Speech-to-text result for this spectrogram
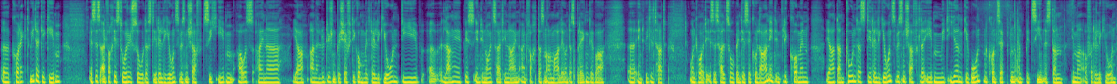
äh, korrekt wiedergegeben. Es ist einfach historisch so, dass die Religionswissenschaft sich eben aus einer ja, analytischen Beschäftigung mit Religion, die äh, lange bis in die Neuzeit hinein einfach das Normale und das Prägende war, äh, entwickelt hat. Und heute ist es halt so, wenn die Säkularen in den Blick kommen, ja, dann tun das die Religionswissenschaftler eben mit ihren gewohnten Konzepten und beziehen es dann immer auf Religion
